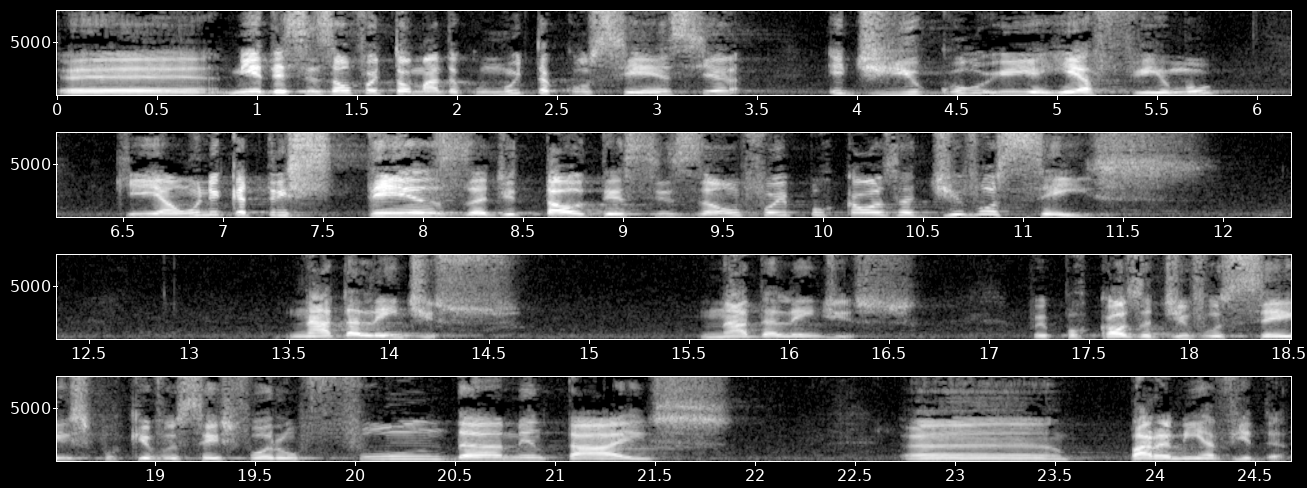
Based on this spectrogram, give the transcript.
é minha decisão foi tomada com muita consciência e digo e reafirmo que a única tristeza de tal decisão foi por causa de vocês Nada além disso. Nada além disso. Foi por causa de vocês, porque vocês foram fundamentais uh, para a minha vida.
